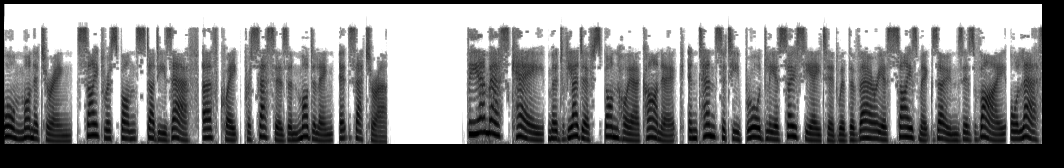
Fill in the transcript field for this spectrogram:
swarm monitoring, site response studies F earthquake processes and modeling, etc. The MSK Medvedev -Karnik intensity broadly associated with the various seismic zones is VI or less,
